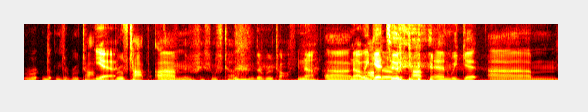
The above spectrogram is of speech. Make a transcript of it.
ru- The, the rooftop. Yeah. rooftop. Um, rooftop the rooftop. no Uh, No, we get the to- rooftop and we get um.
